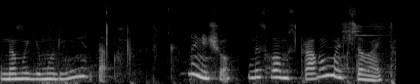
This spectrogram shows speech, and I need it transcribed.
на моєму рівні. Так. Ну нічого, ми з вами справимось. Давайте.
